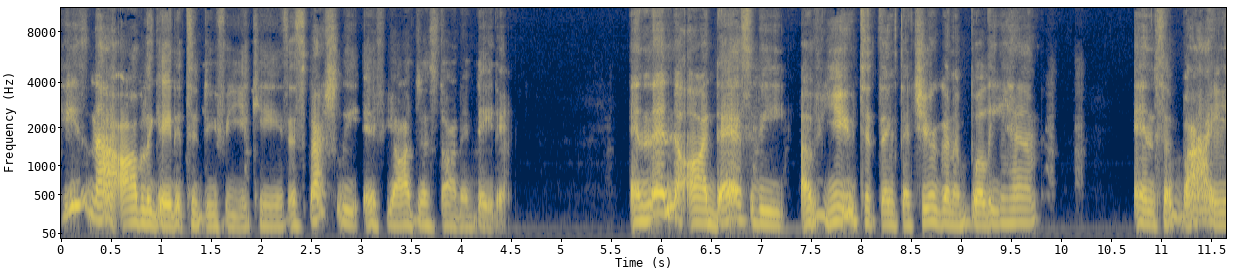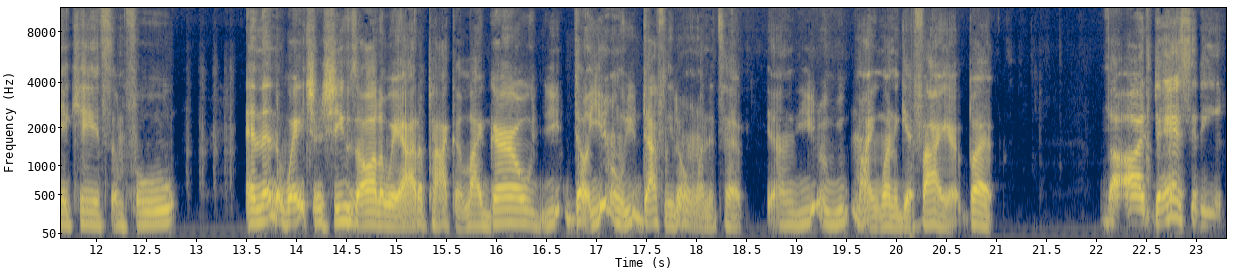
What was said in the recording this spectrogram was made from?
he's not obligated to do for your kids, especially if y'all just started dating. And then the audacity of you to think that you're gonna bully him into buying your kids some food. And then the waitress, she was all the way out of pocket. Like, girl, you don't, you don't, you definitely don't want to tip. Um, you you might want to get fired. But the audacity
